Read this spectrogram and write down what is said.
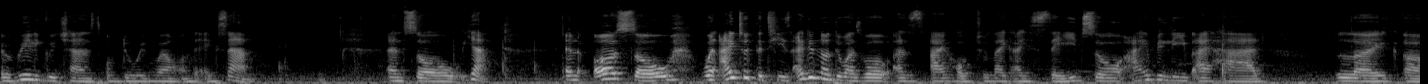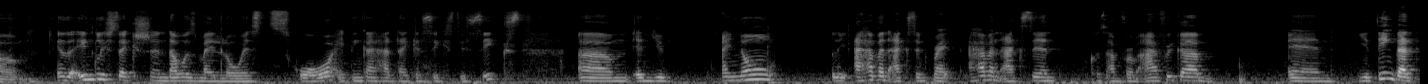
a really good chance of doing well on the exam. And so yeah. And also when i took the TEAS i did not do as well as i hoped to like i said. So i believe i had like um in the english section that was my lowest score. I think i had like a 66 um and you i know like i have an accent right i have an accent because i'm from africa and you think that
